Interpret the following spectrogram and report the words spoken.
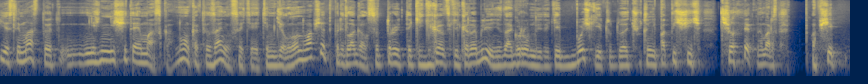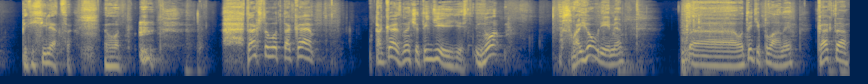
если Маск, то это не, не считая Маска. Ну, он как-то занялся этим, этим делом. Он вообще-то предлагал строить такие гигантские корабли, не знаю, огромные такие бочки, и туда чуть ли не по тысяче человек на Марс вообще переселяться. Вот. Так что вот такая такая, значит, идея есть. Но в свое время э, вот эти планы как-то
